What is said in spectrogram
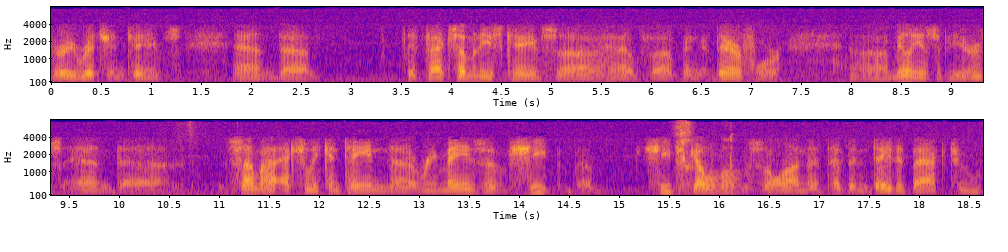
very rich in caves, and uh, in fact, some of these caves uh, have uh, been there for uh, millions of years, and uh, some actually contain uh, remains of sheep, uh, sheep skeletons and so on that have been dated back to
